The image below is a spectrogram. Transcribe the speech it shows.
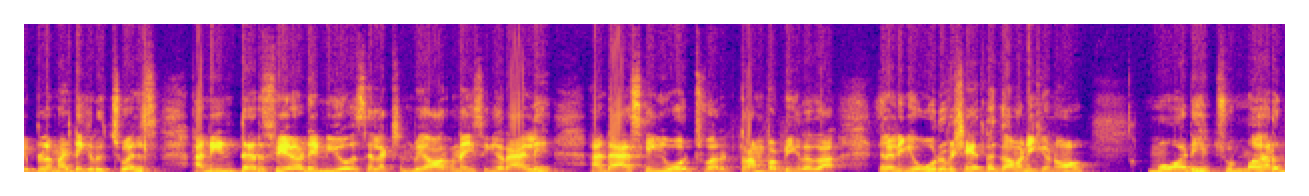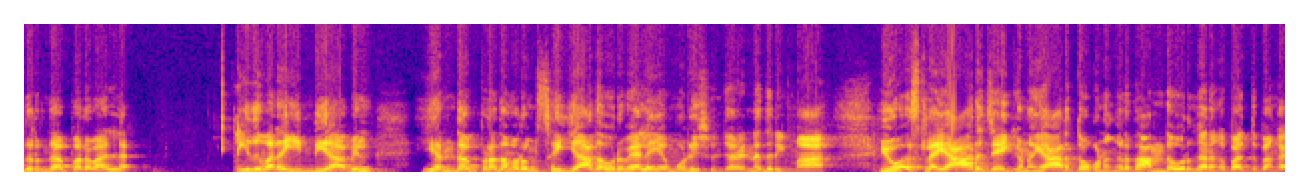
diplomatic rituals and interfered in US election by organising rally and asking votes for Trump அப்படிங்கிறது. தான் இதில் நீங்கள் ஒரு விஷயத்தை கவனிக்கணும். மோடி சும்மா இருந்திருந்தால் பரவாயில்ல. இதுவரை இந்தியாவில் எந்த பிரதமரும் செய்யாத ஒரு வேலையை மோடி செஞ்சார். என்ன தெரியுமா? யூஎஸில் யார் ஜெயிக்கணும் யார் தோக்கணுங்கிறத அந்த ஊருக்காரங்க பார்த்துப்பாங்க.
